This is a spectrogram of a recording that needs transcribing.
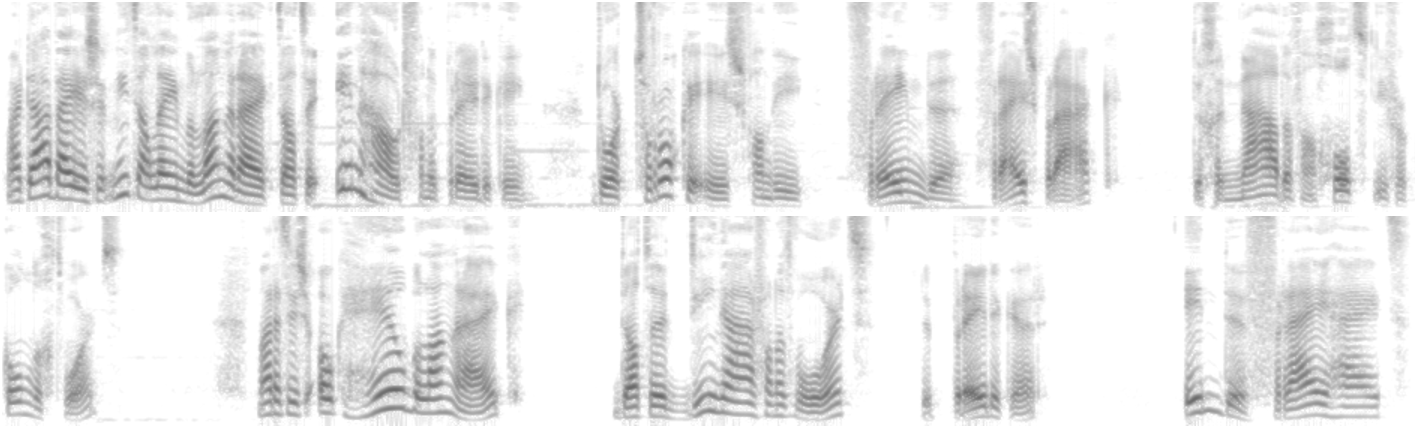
Maar daarbij is het niet alleen belangrijk dat de inhoud van de prediking doortrokken is van die vreemde vrijspraak, de genade van God die verkondigd wordt. Maar het is ook heel belangrijk dat de dienaar van het woord, de prediker, in de vrijheid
